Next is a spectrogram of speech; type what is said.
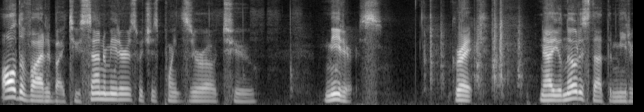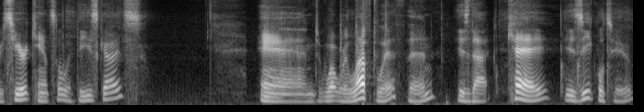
all divided by 2 centimeters, which is 0.02 meters. Great. Now you'll notice that the meters here cancel with these guys. And what we're left with then is that K is equal to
